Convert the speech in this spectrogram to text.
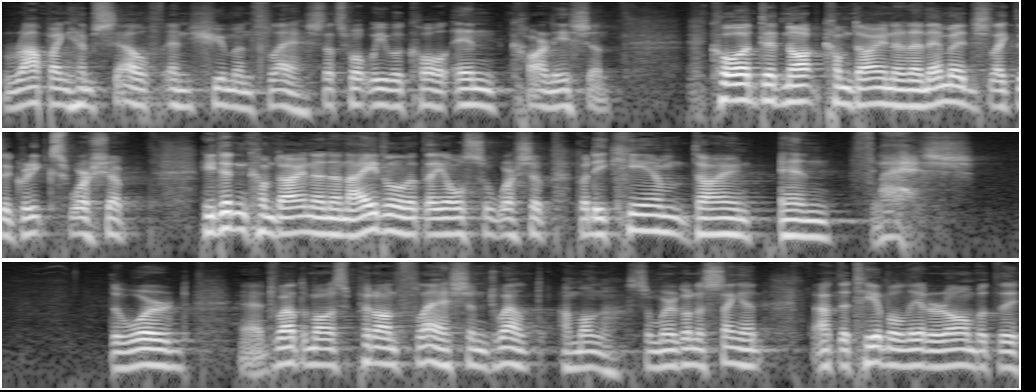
wrapping himself in human flesh. That's what we would call incarnation. God did not come down in an image like the Greeks worship. He didn't come down in an idol that they also worship, but he came down in flesh. The word uh, dwelt among us, put on flesh and dwelt among us. And we're going to sing it at the table later on, but the,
